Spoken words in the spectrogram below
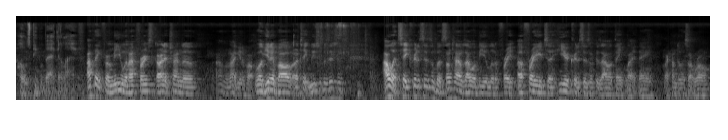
holds people back in life? I think for me, when I first started trying to, I don't know, not get involved, well, get involved or take leadership positions, I would take criticism, but sometimes I would be a little afraid, afraid to hear criticism because I would think like, dang, like I'm doing something wrong.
